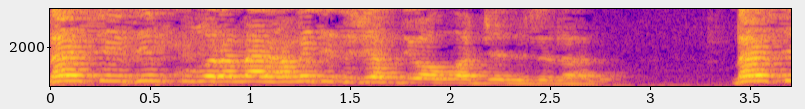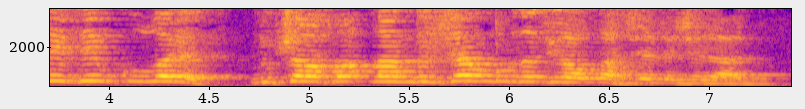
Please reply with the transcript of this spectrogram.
Ben sevdiğim kullara merhamet edeceğim diyor Allah Celle Celaluhu. Ben sevdiğim kulları mükafatlandıracağım burada diyor Allah Celle Celaluhu.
